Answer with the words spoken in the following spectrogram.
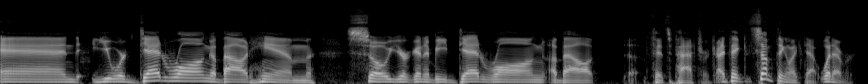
and you were dead wrong about him, so you're going to be dead wrong about uh, Fitzpatrick. I think something like that, whatever.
